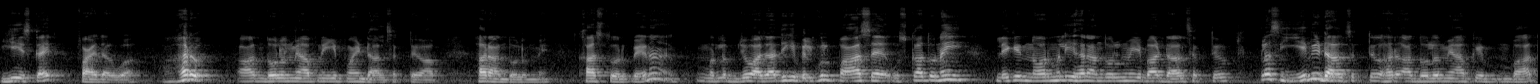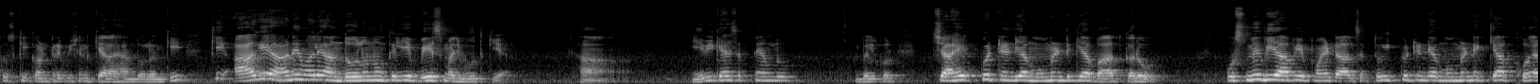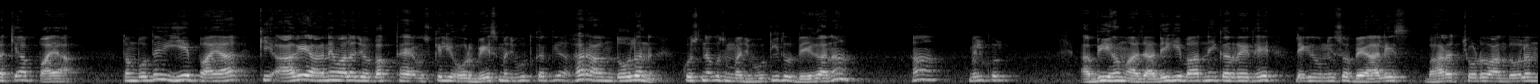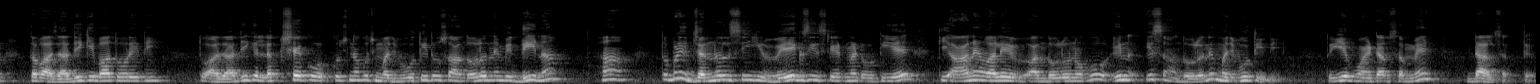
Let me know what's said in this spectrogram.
ये इसका एक फ़ायदा हुआ। हर आंदोलन में आपने ये पॉइंट डाल सकते हो आप, हर आंदोलन में, खास तौर पे, है ना? मतलब जो आज़ादी के बिल्कुल पास है, उसका तो नहीं, लेकिन नॉर्मली हर आंदोलन में ये बात डाल सकते हो। प्लस ये भी डाल सकते हो हर आंदोलन में आपके बात, उसकी कंट्रीब्यूशन क्या है आंदोलन की, कि आगे आने वाले आंदोलनों के लिए बेस मज़बूत किया। हाँ ये भी कह सकते हैं हम लोग, बिल्कुल। चाहे क्विट इंडिया मूवमेंट की आप बात करो, उसमें भी आप ये पॉइंट डाल सकते हो कि क्विट इंडिया मूवमेंट ने क्या खोया, क्या पाया। तो हम बोलते हैं ये पाया कि आगे आने वाला जो वक्त है, उसके लिए और बेस मज़बूत कर दिया। हर आंदोलन कुछ ना कुछ मजबूती तो देगा ना? हाँ बिल्कुल। अभी हम आज़ादी की बात नहीं कर रहे थे, लेकिन 1942 भारत छोड़ो आंदोलन, तब आज़ादी की बात हो रही थी। तो आज़ादी के लक्ष्य को कुछ ना कुछ मजबूती तो उस आंदोलन ने भी दी ना? हाँ तो बड़ी जनरल सी वेग सी स्टेटमेंट होती है कि आने वाले आंदोलनों को इन, इस आंदोलन ने मजबूती दी। तो ये पॉइंट आप सब में डाल सकते हो।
